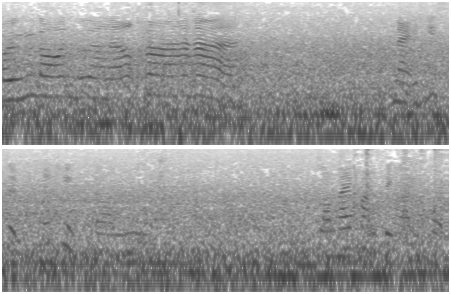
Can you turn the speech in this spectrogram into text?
ถึงดอนเมืองแล้วค่ะในที่สุดก็ถึงดอนเมืองเราได้ความจ ริงแล้วทุกคน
